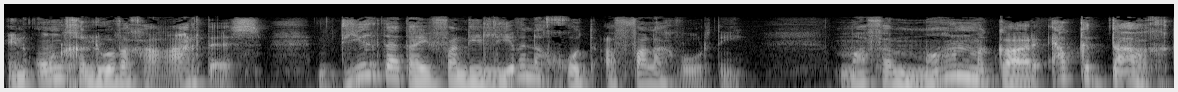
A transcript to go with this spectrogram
en ongelowige hart is, deurdat hy van die lewende God afvallig word nie, maar vermaan mekaar elke dag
